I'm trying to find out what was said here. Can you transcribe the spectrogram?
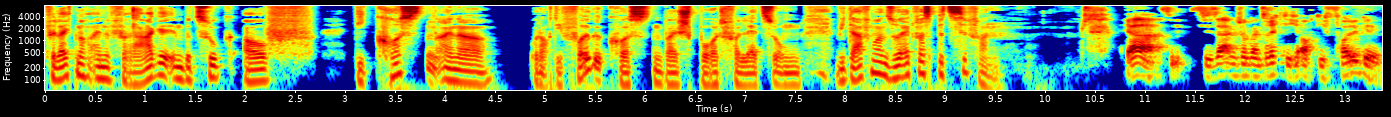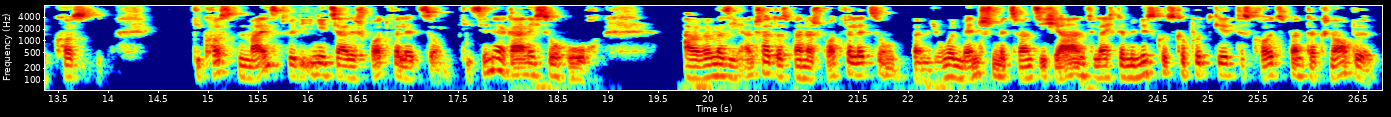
Vielleicht noch eine Frage in Bezug auf die Kosten einer oder auch die Folgekosten bei Sportverletzungen. Wie darf man so etwas beziffern? Ja, Sie, Sie sagen schon ganz richtig, auch die Folgekosten. Die Kosten meist für die initiale Sportverletzung, die sind ja gar nicht so hoch. Aber wenn man sich anschaut, dass bei einer Sportverletzung beim jungen Menschen mit 20 Jahren vielleicht der Meniskus kaputt geht, das Kreuzband, der Knorpel,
